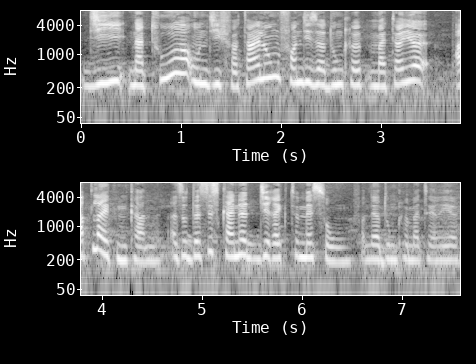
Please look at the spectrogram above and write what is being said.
die Natur und die Verteilung von dieser dunklen Materie ableiten kann. Also das ist keine direkte Messung von der dunklen Materie.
